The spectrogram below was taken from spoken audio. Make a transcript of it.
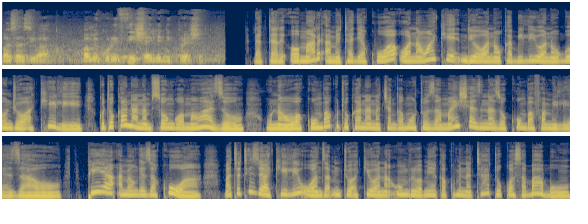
wazazi wako, wamekurithisha ile depression. Daktari Omar ametaja kuwa wanawake ndio wanaokabiliwa na ugonjwa wa akili kutokana na msongo wa mawazo unaowakumba kutokana na changamoto za maisha zinazokumba familia zao. Pia ameongeza kuwa matatizo ya akili huanza mtu akiwa na umri wa miaka kumi na tatu kwa sababu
